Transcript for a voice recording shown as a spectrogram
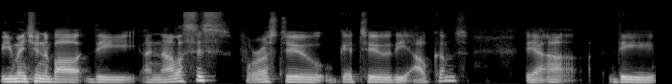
You mentioned about the analysis for us to get to the outcomes. The uh, the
